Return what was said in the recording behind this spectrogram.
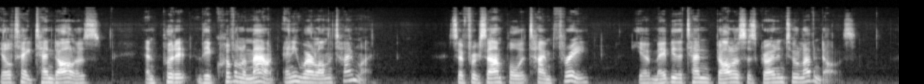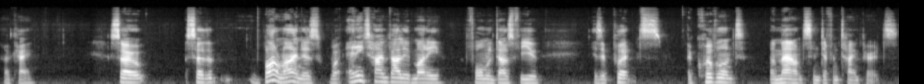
it'll take $10 and put it the equivalent amount anywhere along the timeline. So for example, at time three, you know, maybe the $10 has grown into $11. Okay. So so the, the bottom line is what any time value of money formula does for you is it puts equivalent amounts in different time periods.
